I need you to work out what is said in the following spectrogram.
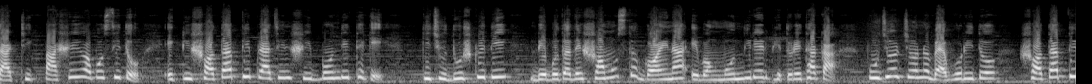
তার ঠিক পাশেই অবস্থিত একটি শতাব্দী প্রাচীন শিব মন্দির থেকে কিছু দুষ্কৃতী, দেবতাদের সমস্ত গয়না এবং মন্দিরের ভেতরে থাকা পুজোর জন্য ব্যবহৃত শতাব্দী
